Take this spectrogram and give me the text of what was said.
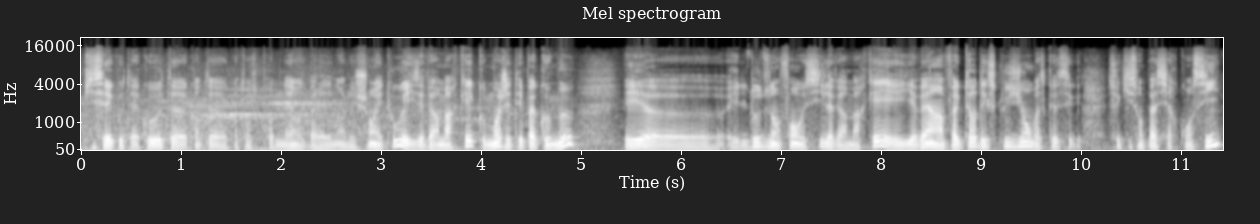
pissait côte à côte euh, quand, euh, quand on se promenait, on se baladait dans les champs et tout. Et ils avaient remarqué que moi, j'étais pas comme eux. Et, euh, et d'autres enfants aussi l'avaient remarqué. Et il y avait un facteur d'exclusion parce que ceux qui sont pas circoncis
